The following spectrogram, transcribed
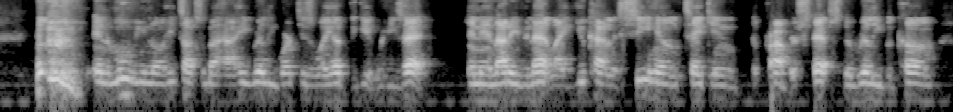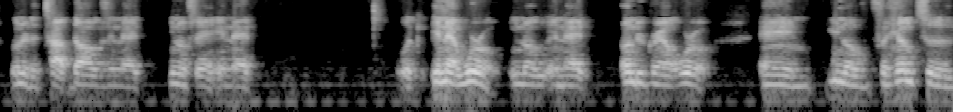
in the movie, you know, he talks about how he really worked his way up to get where he's at. And then not even that, like you kind of see him taking the proper steps to really become one of the top dogs in that, you know I'm saying, in that like in that world, you know, in that underground world. And, you know, for him to,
